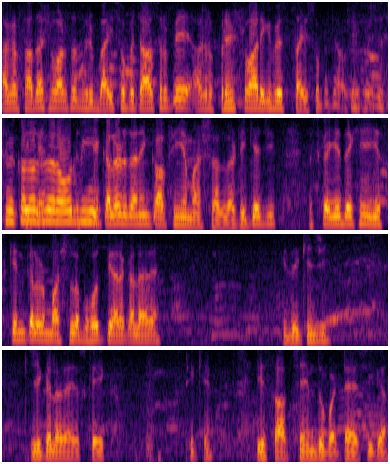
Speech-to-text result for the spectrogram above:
अगर सादा शलवार के साथ फिर बाईस सौ पचास रुपए अगर प्रिंट शलवार लेंगे फिर सताईस सौ पचास। इसमें कलर्स ठीक में है? और भी इसके कलर डिज़ाइनिंग काफ़ी है माशाल्लाह ठीक है जी? इसका ये देखें ये स्किन कलर माशाल्लाह बहुत प्यारा कलर है। ये देखें जी ये कलर है इसका एक ठीक है? ये साथ सेम दुपट्टा है इसी का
